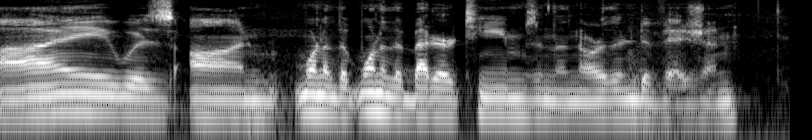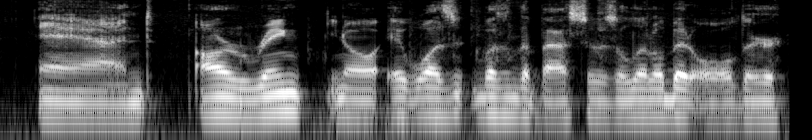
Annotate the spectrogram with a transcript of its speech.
I was on one of the one of the better teams in the Northern Division, and our rink, you know, it wasn't wasn't the best. It was a little bit older.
